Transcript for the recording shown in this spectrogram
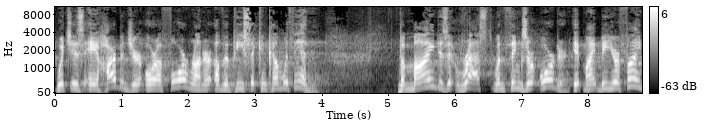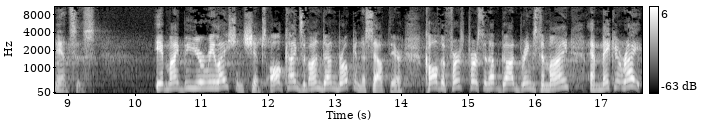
which is a harbinger or a forerunner of the peace that can come within. The mind is at rest when things are ordered. It might be your finances. It might be your relationships, all kinds of undone brokenness out there. Call the first person up God brings to mind and make it right.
